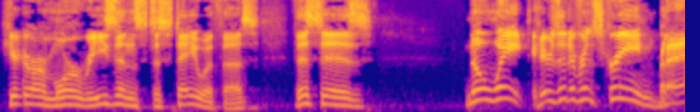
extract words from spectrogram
here are more reasons to stay with us. This is no, wait, here's a different screen, blah,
